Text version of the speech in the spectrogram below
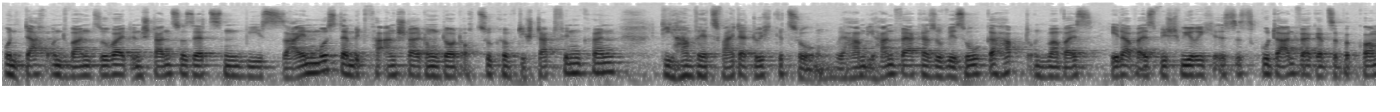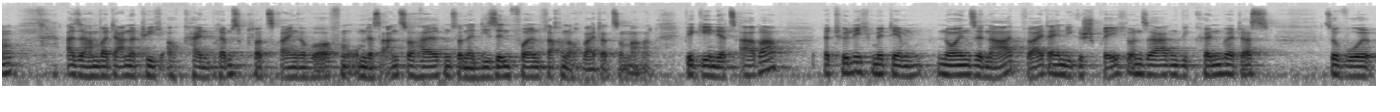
und Dach und Wand so weit instand zu setzen, wie es sein muss, damit Veranstaltungen dort auch zukünftig stattfinden können. Die haben wir jetzt weiter durchgezogen. Wir haben die Handwerker sowieso gehabt und man weiß, jeder weiß, wie schwierig es ist, gute Handwerker zu bekommen. Also haben wir da natürlich auch keinen Bremsklotz reingeworfen, um das anzuhalten, sondern die sinnvollen Sachen auch weiterzumachen. Wir gehen jetzt aber natürlich mit dem neuen Senat weiter in die Gespräche und sagen, wie können wir das sowohl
